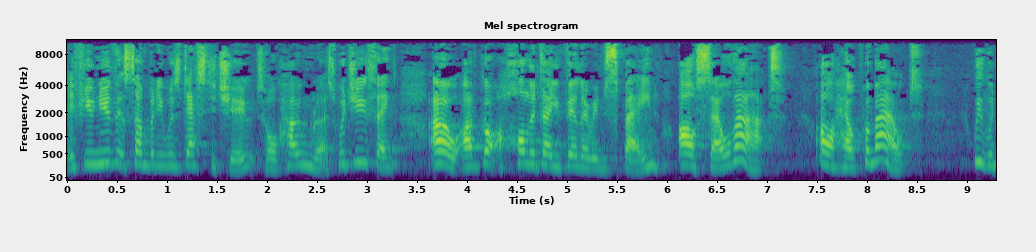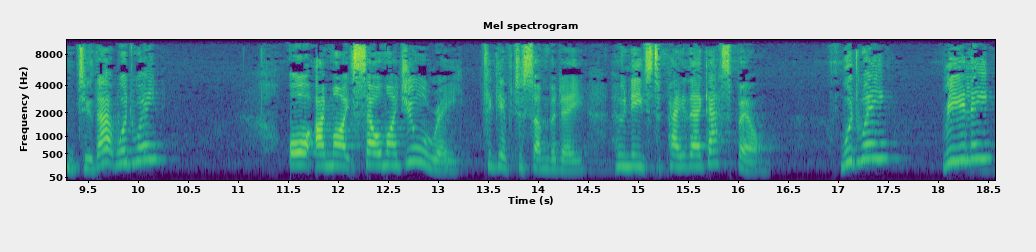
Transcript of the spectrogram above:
if you knew that somebody was destitute or homeless? Would you think, oh, I've got a holiday villa in Spain, I'll sell that. I'll help them out. We wouldn't do that, would we? Or I might sell my jewellery to give to somebody who needs to pay their gas bill. Would we? Really?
